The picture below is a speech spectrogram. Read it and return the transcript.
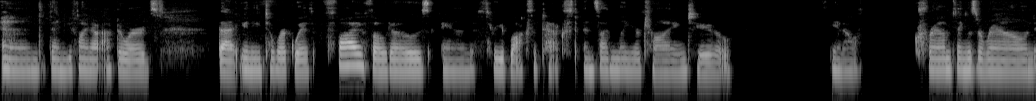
and then you find out afterwards that you need to work with five photos and three blocks of text. And suddenly you're trying to, you know, cram things around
